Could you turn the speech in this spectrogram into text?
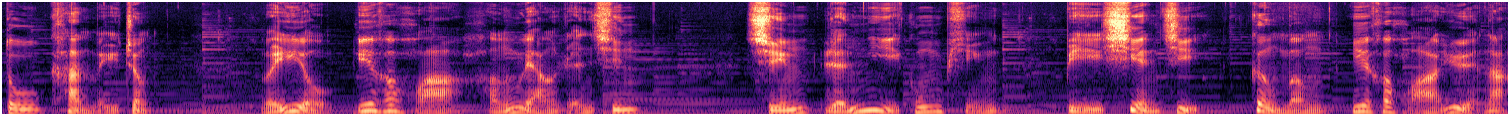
都看为正，唯有耶和华衡量人心，行仁义公平，比献祭更蒙耶和华悦纳。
